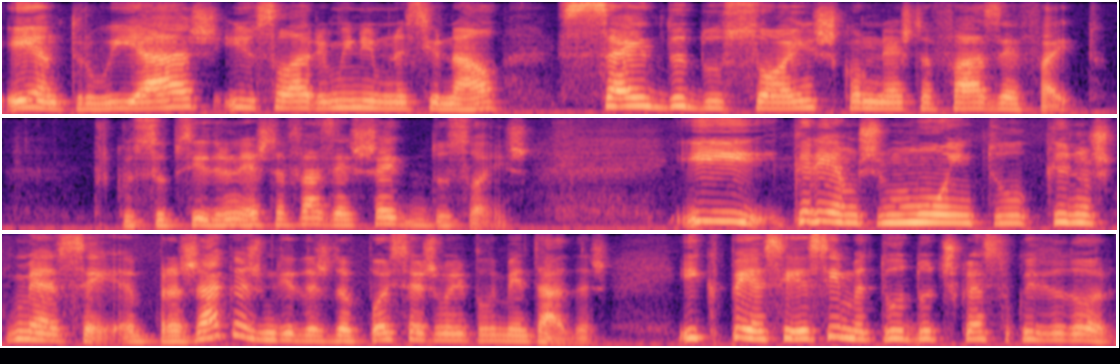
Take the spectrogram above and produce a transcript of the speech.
entre o IAS e o salário mínimo nacional, sem deduções, como nesta fase é feito. Porque o subsídio nesta fase é cheio de deduções. E queremos muito que nos comecem, eh, para já que as medidas de apoio sejam implementadas e que pensem, acima de tudo, no descanso do cuidador.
